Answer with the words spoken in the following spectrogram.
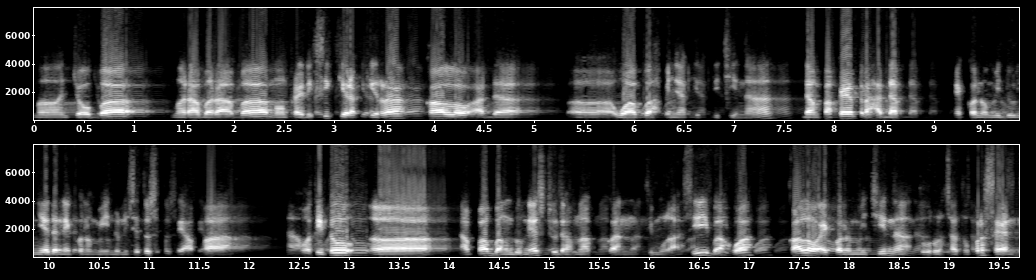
mencoba meraba-raba, memprediksi kira-kira kalau ada uh, wabah penyakit di Cina, dampaknya terhadap ekonomi dunia dan ekonomi Indonesia itu seperti apa. Nah, waktu itu uh, apa Bank Dunia sudah melakukan simulasi bahwa kalau ekonomi Cina turun satu persen,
